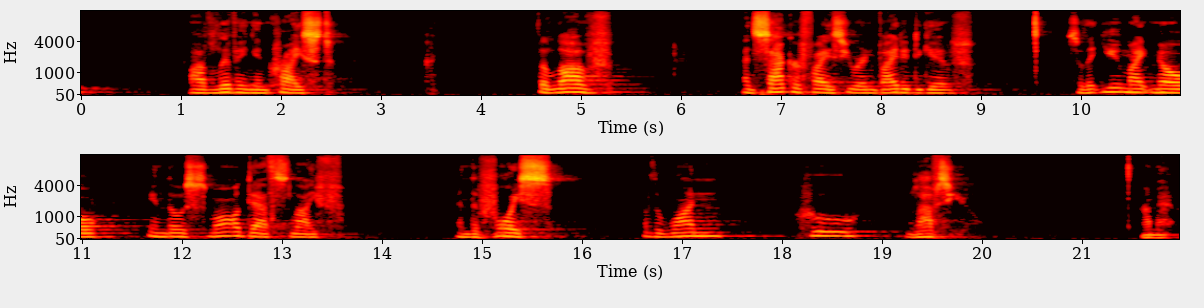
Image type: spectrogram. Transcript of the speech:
of living in Christ the love and sacrifice you are invited to give so that you might know in those small deaths life and the voice of the one who loves you. Amen.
